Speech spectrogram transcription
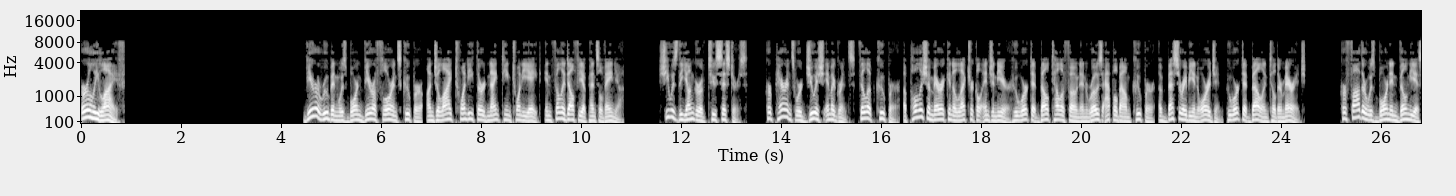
Early life Vera Rubin was born Vera Florence Cooper, on July 23, 1928, in Philadelphia, Pennsylvania. She was the younger of two sisters. Her parents were Jewish immigrants, Philip Cooper, a Polish-American electrical engineer who worked at Bell Telephone and Rose Applebaum Cooper, of Bessarabian origin, who worked at Bell until their marriage. Her father was born in Vilnius,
